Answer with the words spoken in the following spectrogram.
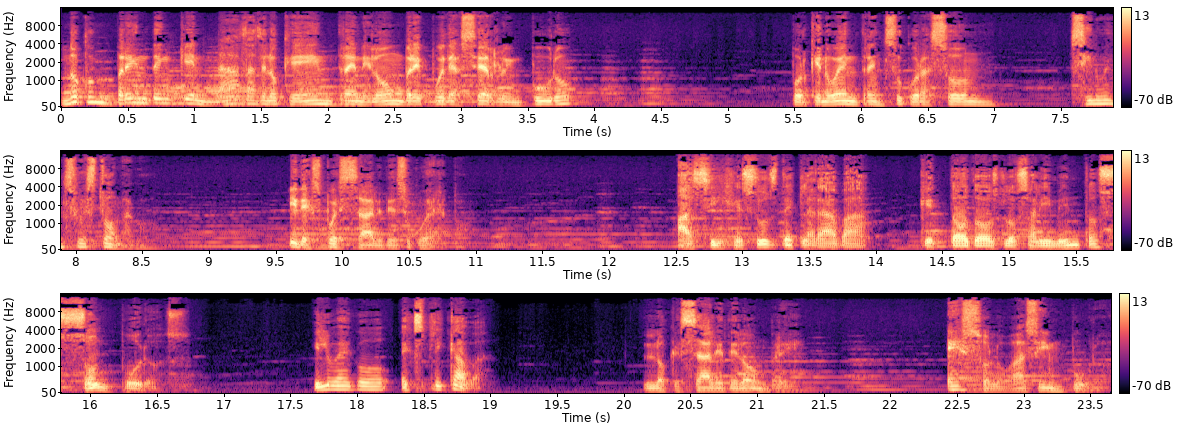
¿No comprenden que nada de lo que entra en el hombre puede hacerlo impuro? Porque no entra en su corazón, sino en su estómago, y después sale de su cuerpo. Así Jesús declaraba que todos los alimentos son puros. Y luego explicaba. Lo que sale del hombre, eso lo hace impuro.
